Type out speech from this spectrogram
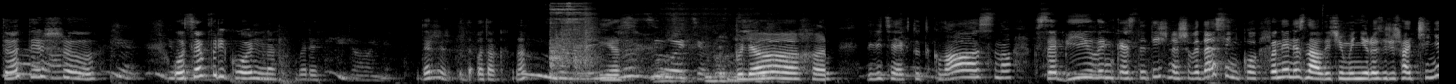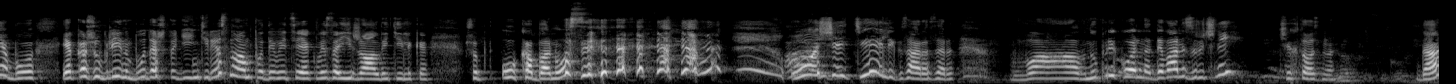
Та ти що? Оце прикольно. Бери. Держиш? Отак, да? Yes. Бляха. Дивіться, як тут класно, все біленьке, естетично, швидесенько. Вони не знали, чи мені розрішати, чи ні, бо я кажу, блін, буде ж тоді інтересно вам подивитися, як ви заїжджали тільки, щоб. О, кабаноси. О, ще й телек зараз, зараз. Вау, ну прикольно. Диван зручний? Чи хто знає? Да?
